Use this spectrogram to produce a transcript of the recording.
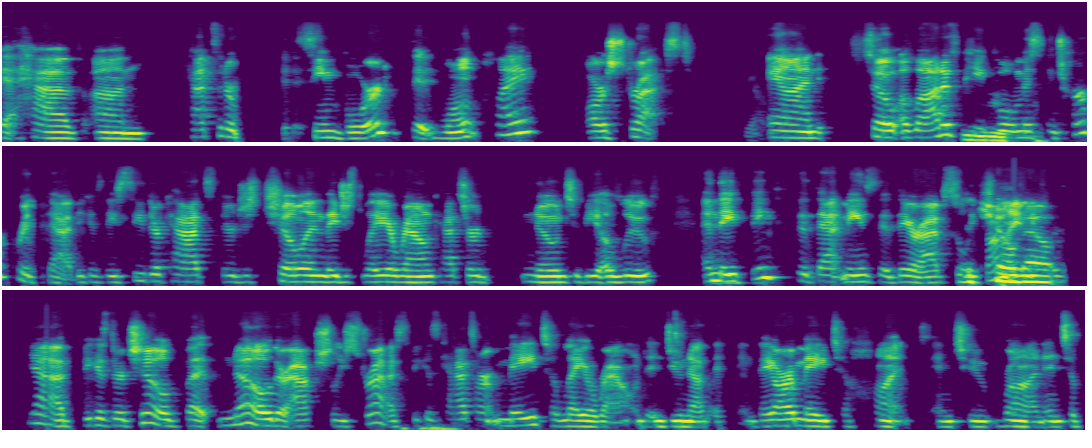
that have um, cats that are that seem bored that won't play are stressed. Yeah. And so a lot of mm-hmm. people mm-hmm. misinterpret that because they see their cats, they're just chilling, they just lay around. Cats are known to be aloof, and they think that that means that they're absolutely they're fine. Yeah, because they're chilled, but no, they're actually stressed because cats aren't made to lay around and do nothing. They are made to hunt and to run and to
